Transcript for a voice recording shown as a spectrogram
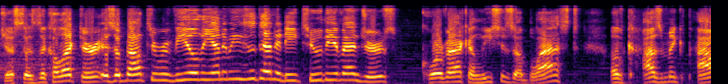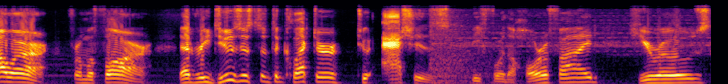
Just as the Collector is about to reveal the enemy's identity to the Avengers, Korvac unleashes a blast of cosmic power from afar that reduces the Collector to ashes before the horrified hero's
